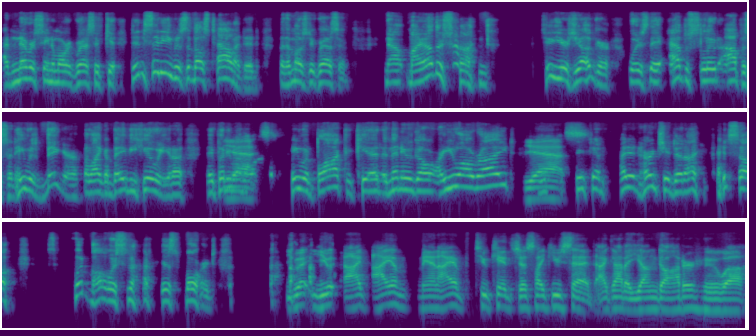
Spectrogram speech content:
I've never seen a more aggressive kid. Didn't say he was the most talented, but the most aggressive. Now, my other son, two years younger, was the absolute opposite. He was bigger, but like a baby Huey. You know, they put him yes. on the, he would block a kid and then he would go, Are you all right? Yes. He said, I didn't hurt you, did I? And so football was not his sport. you, you, I, I am, man, I have two kids, just like you said. I got a young daughter who, uh,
